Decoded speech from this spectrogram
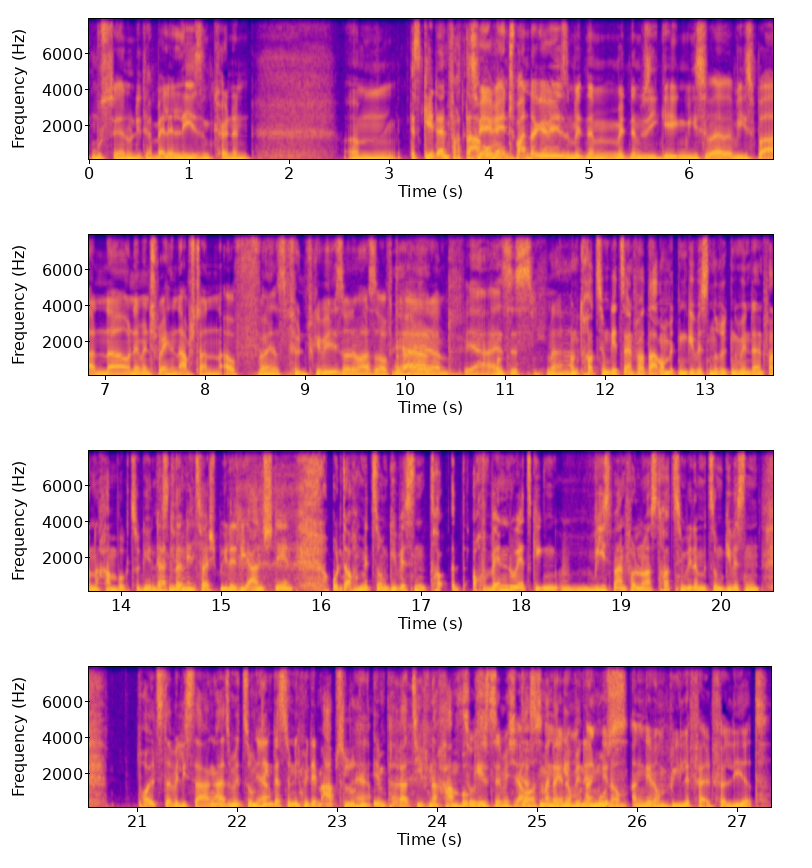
musst du ja nur die Tabelle lesen können. Ähm, es geht einfach darum. Es wäre entspannter gewesen mit einem, mit einem Sieg gegen Wies, äh, Wiesbaden da und dem entsprechenden Abstand auf es fünf gewesen oder was, auf drei. Ja, ja es und, ist. Ja. Und trotzdem geht es einfach darum, mit einem gewissen Rückenwind einfach nach Hamburg zu gehen. Das Natürlich. sind dann die zwei Spiele, die anstehen. Und auch mit so einem gewissen, auch wenn du jetzt gegen Wiesbaden verloren hast, trotzdem wieder mit so einem gewissen Polster, will ich sagen. Also mit so einem ja. Ding, dass du nicht mit dem absoluten ja. Imperativ nach Hamburg so gehst. Nämlich aus. Angenommen, angenommen, angenommen, Bielefeld verliert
